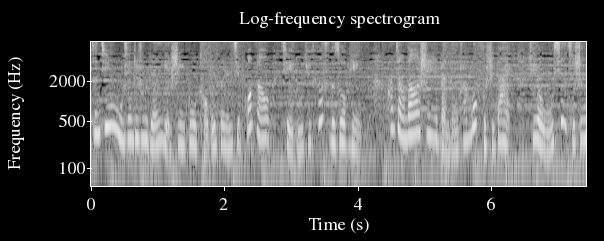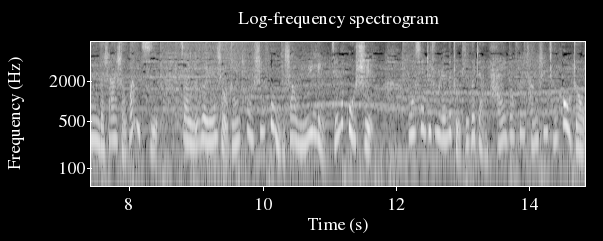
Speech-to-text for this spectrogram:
曾经，《无限之助人》也是一部口碑和人气颇高且独具特色的作品。它讲的是日本德川幕府时代，具有无限次生命的杀手万次，在与恶人手中痛失父母的少女领间的故事。无限之助人的主题和展开都非常深沉厚重，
